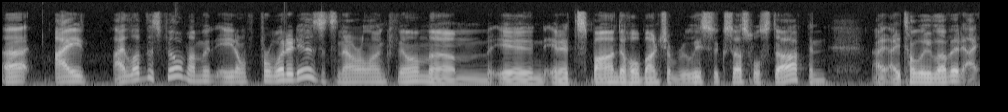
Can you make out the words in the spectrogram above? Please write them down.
Uh I I love this film. I'm you know for what it is. It's an hour long film. Um and, and it spawned a whole bunch of really successful stuff and I, I totally love it. I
